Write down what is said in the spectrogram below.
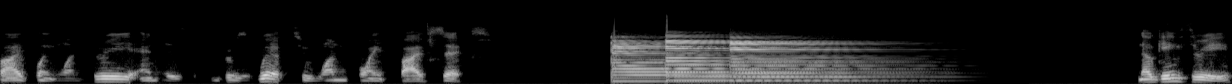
5.13 and his improves his WHIP to 1.56. Now, game three,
